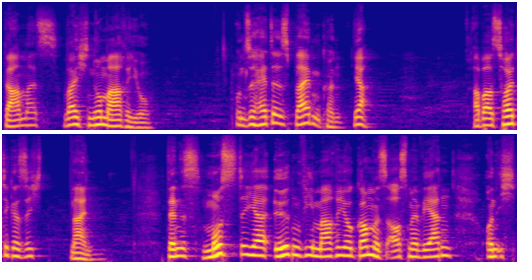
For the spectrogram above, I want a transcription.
Damals war ich nur Mario. Und so hätte es bleiben können, ja. Aber aus heutiger Sicht, nein. Denn es musste ja irgendwie Mario Gomez aus mir werden und ich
